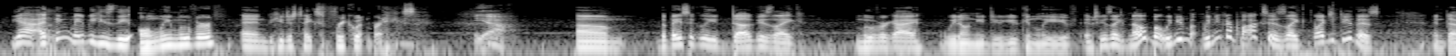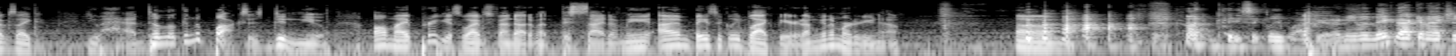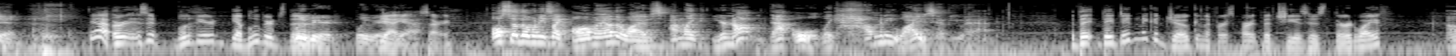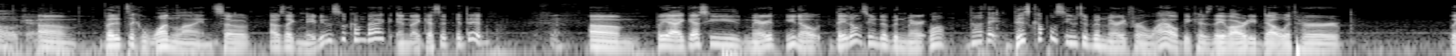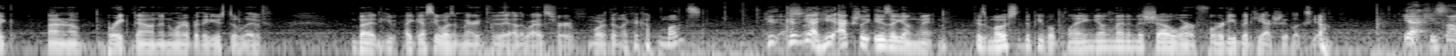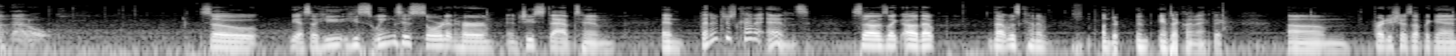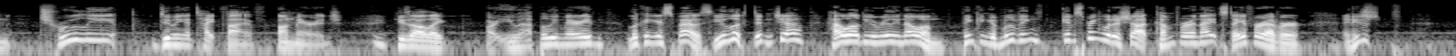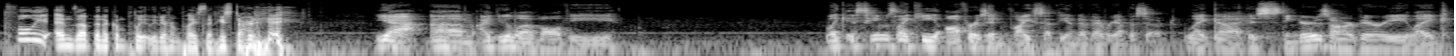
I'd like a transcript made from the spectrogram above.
Yeah, I think maybe he's the only mover, and he just takes frequent breaks. Yeah. Um, but basically, Doug is like, "Mover guy, we don't need you. You can leave." And she's like, "No, but we need we need our boxes. Like, why'd you do this?" And Doug's like, "You had to look in the boxes, didn't you? All my previous wives found out about this side of me. I'm basically Blackbeard. I'm gonna murder you now." Um, I'm basically Blackbeard. I didn't even make that connection. yeah, or is it Bluebeard? Yeah, Bluebeard's the Bluebeard. Bluebeard. Yeah, yeah. Sorry. Also, though, when he's like, all my other wives, I'm like, you're not that old. Like, how many wives have you had? They they did make a joke in the first part that she is his third wife. Oh, okay. Um, but it's like one line, so I was like, maybe this will come back, and I guess it, it did. Um, but yeah, I guess he married. You know, they don't seem to have been married. Well, no, they this couple seems to have been married for a while because they've already dealt with her, like I don't know, breakdown in wherever they used to live. But he, I guess he wasn't married to the other wives for more than like a couple months. Because so. yeah, he actually is a young man. Because most of the people playing young men in the show are forty, but he actually looks young. yeah, he's not that old. So yeah, so he he swings his sword at her and she stabs him, and then it just kind of ends. So I was like, oh, that that was kind of under anticlimactic. Um, Freddy shows up again, truly doing a tight five on marriage. He's all like, "Are you happily married? Look at your spouse. You looked, didn't you? How well do you really know him? Thinking of moving? Give Springwood a shot. Come for a night, stay forever." And he just fully ends up in a completely different place than he started. Yeah, um, I do love all the. Like, it seems like he offers advice at the end of every episode. Like, uh, his stingers are very, like,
